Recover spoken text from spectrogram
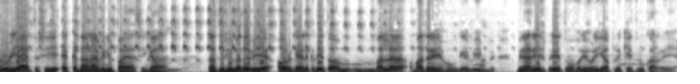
ਯੂਰੀਆ ਤੁਸੀਂ ਇੱਕ ਦਾਣਾ ਵੀ ਨਹੀਂ ਪਾਇਆ ਸੀਗਾ। ਤਾਂ ਤੁਸੀਂ ਮਤਲਬ ਵੀ ਆਰਗੈਨਿਕ ਦੇ ਤੋਂ ਵੱਲ ਵੱਧ ਰਹੇ ਹੋਵੋਗੇ ਵੀ ਬਿਨਾਂ ਰੇ ਸਪਰੇ ਤੋਂ ਹੌਲੀ ਹੌਲੀ ਆਪਣੇ ਖੇਤ ਨੂੰ ਕਰ ਰਹੇ ਆ।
